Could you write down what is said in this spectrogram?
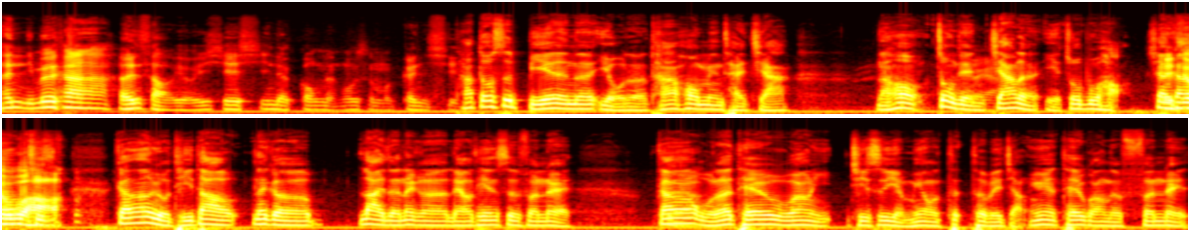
很你没有看它很少有一些新的功能或什么更新，它都是别人的有的，它后面才加，然后重点加了也做不好，啊、像刚刚 刚刚有提到那个 LINE 的那个聊天室分类，刚刚我在 Telegram 其实也没有特特别讲，因为 Telegram 的分类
